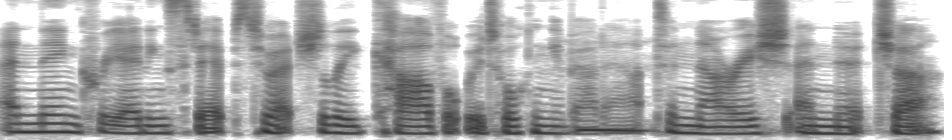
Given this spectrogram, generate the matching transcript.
and then creating steps to actually carve what we're talking about out mm. to nourish and nurture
